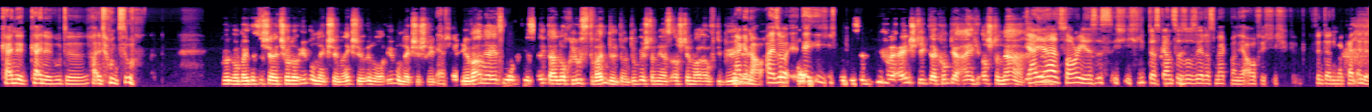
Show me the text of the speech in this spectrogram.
keine, keine gute Haltung zu. Gut, wobei das ist ja jetzt schon der übernächste, nächste, oder übernächste Schritt. Ja, wir waren ja jetzt noch, ihr seid da noch Lust wandelt und du bist dann ja das erste Mal auf die Bühne. Ja, genau. Also, äh, ich, dieser tiefere Einstieg, der kommt ja eigentlich erst danach. Ja, ne? ja, sorry, das ist, ich, ich liebe das Ganze so sehr, das merkt man ja auch. Ich, ich finde dann immer kein Ende.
